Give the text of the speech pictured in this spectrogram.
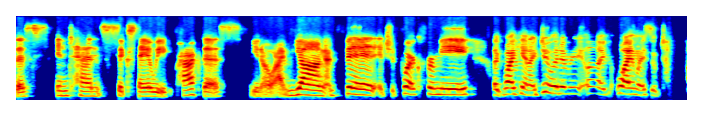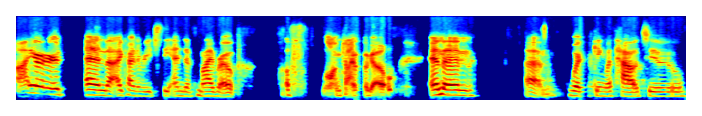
this intense six day a week practice you know i'm young i'm fit it should work for me. Like why can't i do it every like why am i so tired? And i kind of reached the end of my rope a long time ago. And then um, working with how to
